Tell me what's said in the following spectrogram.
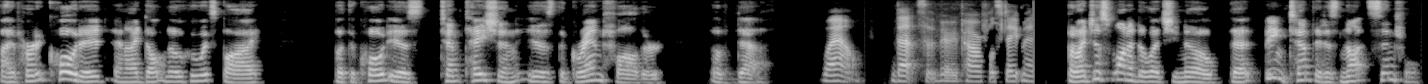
I've heard it quoted, and I don't know who it's by, but the quote is Temptation is the grandfather of death. Wow. That's a very powerful statement. But I just wanted to let you know that being tempted is not sinful.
